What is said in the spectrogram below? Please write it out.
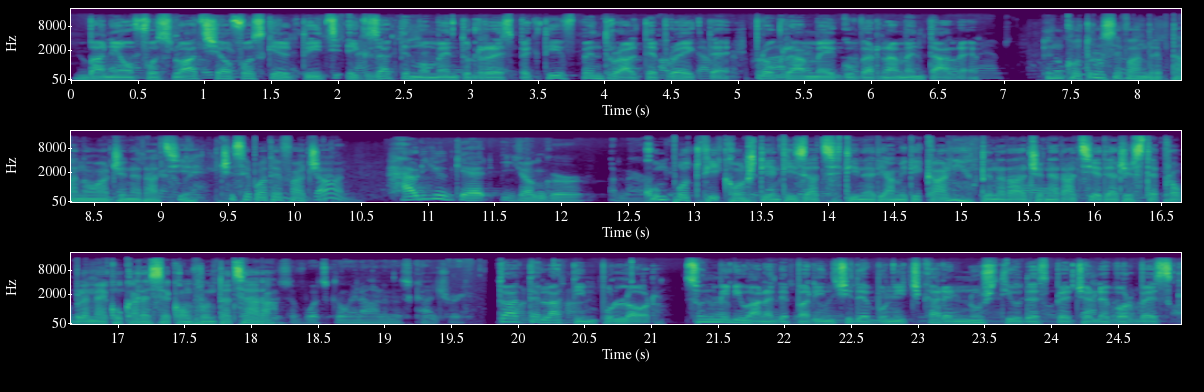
Banii au fost luați și au fost cheltuiți exact în momentul respectiv pentru alte proiecte, programe guvernamentale. Încotro se va îndrepta noua generație. Ce se poate face? Cum pot fi conștientizați tinerii americani, tânăra generație, de aceste probleme cu care se confruntă țara? Toate la timpul lor. Sunt milioane de părinți și de bunici care nu știu despre ce le vorbesc.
